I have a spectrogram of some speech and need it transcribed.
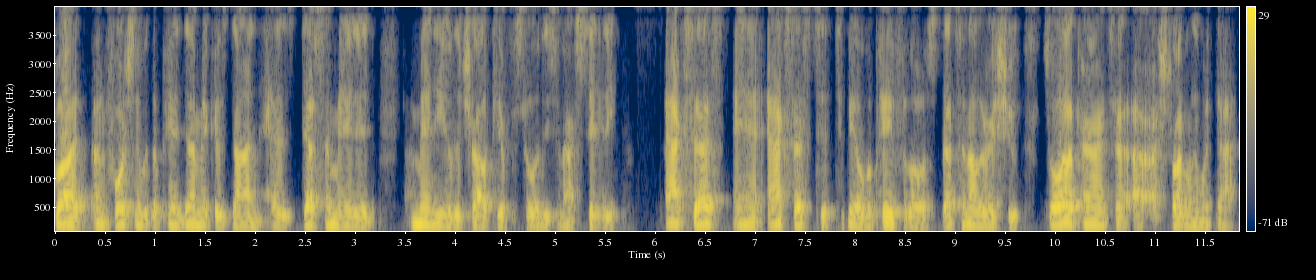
but unfortunately, what the pandemic has done has decimated many of the childcare facilities in our city. Access and access to, to be able to pay for those, that's another issue. So a lot of parents are, are struggling with that.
